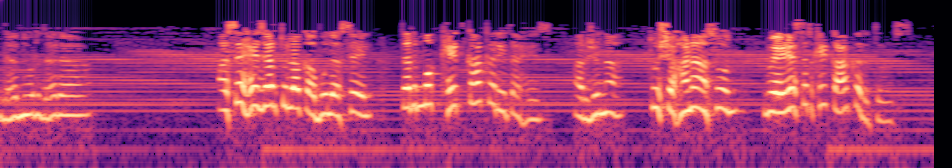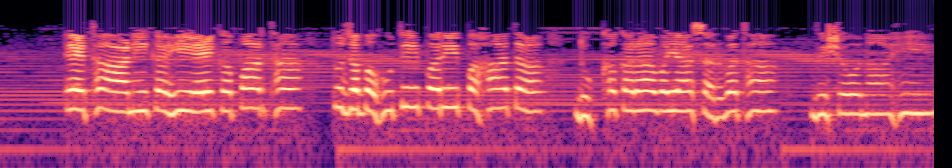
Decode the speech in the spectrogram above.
धनुर्धर? असे हे जर तुला कबूल असेल तर मग खेद का करीत आहेस? अर्जुना तू शहाणा असून वेळेसारखे का करतोस? एथ आणि काही एक पार्थ तुझ बहुती परी पहाता दुःख करावया सर्वथा विशो नाही.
